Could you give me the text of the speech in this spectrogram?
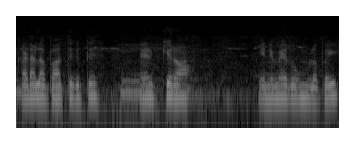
கடலை பார்த்துக்கிட்டு நிற்கிறோம். இனிமேல் ரூமில் போய்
